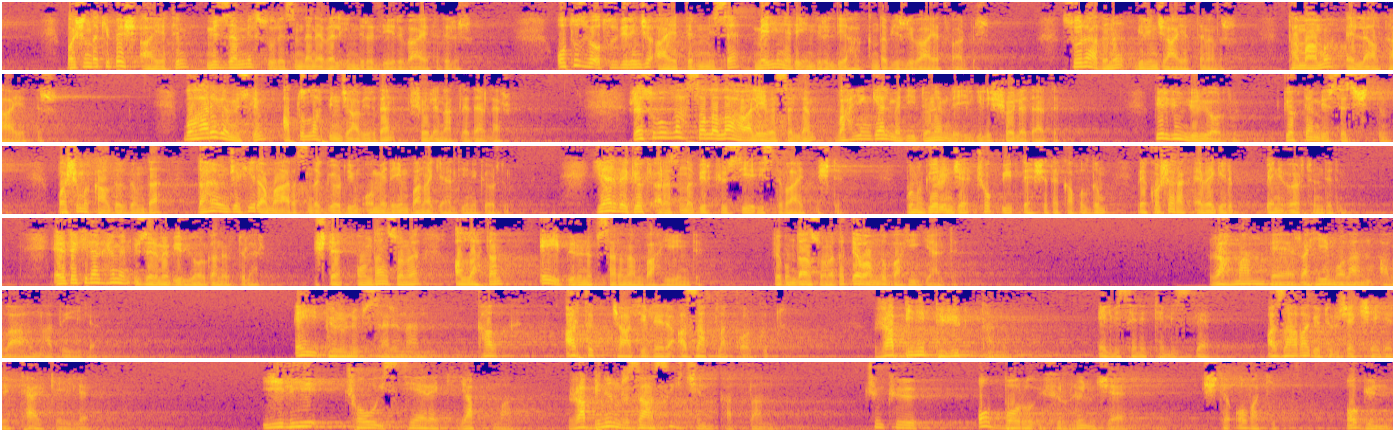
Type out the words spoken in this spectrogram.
Başındaki beş ayetin Müzzemmil suresinden evvel indirildiği rivayet edilir. 30 ve 31. ayetlerin ise Medine'de indirildiği hakkında bir rivayet vardır. Sure adını birinci ayetten alır. Tamamı 56 ayettir. Buhari ve Müslim Abdullah bin Cabir'den şöyle naklederler. Resulullah sallallahu aleyhi ve sellem vahyin gelmediği dönemle ilgili şöyle derdi. Bir gün yürüyordum. Gökten bir ses işittim. Başımı kaldırdığımda daha önce Hira mağarasında gördüğüm o meleğin bana geldiğini gördüm. Yer ve gök arasında bir kürsüye istiva etmişti. Bunu görünce çok büyük dehşete kapıldım ve koşarak eve gelip beni örtün dedim. Evdekiler hemen üzerime bir yorgan örttüler. İşte ondan sonra Allah'tan ey bürünüp sarınan vahiy indi. Ve bundan sonra da devamlı vahiy geldi. Rahman ve Rahim olan Allah'ın adıyla. Ey bürünüp sarınan, kalk artık kafirleri azapla korkut. Rabbini büyük tanı. Elbiseni temizle. Azaba götürecek şeyleri terk eyle. İyiliği çoğu isteyerek yapma. Rabbinin rızası için katlan. Çünkü o boru üfürülünce işte o vakit, o gün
